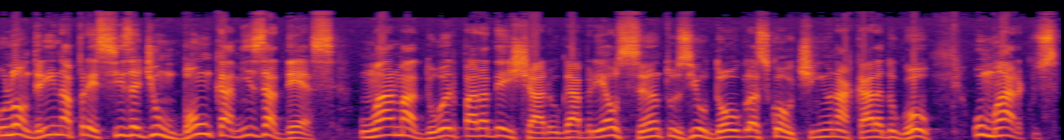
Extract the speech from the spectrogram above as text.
o Londrina precisa de um bom camisa 10, um armador para deixar o Gabriel Santos e o Douglas Coutinho na cara do gol. O Marcos,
